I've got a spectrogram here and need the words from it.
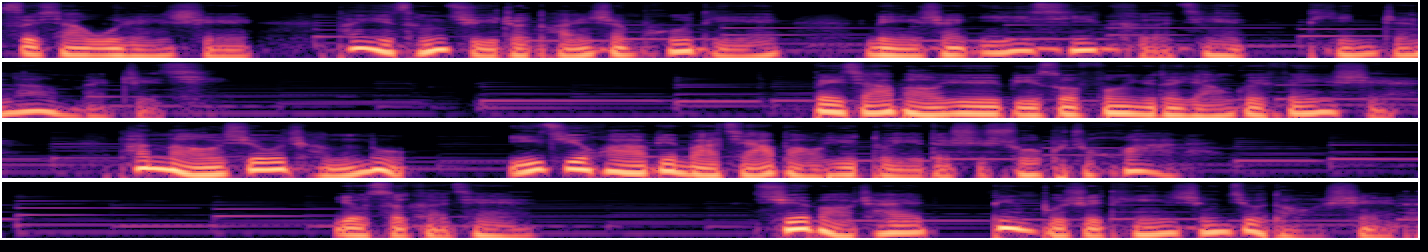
四下无人时，他也曾举着团扇扑蝶，脸上依稀可见天真浪漫之气。被贾宝玉比作风腴的杨贵妃时，他恼羞成怒，一句话便把贾宝玉怼的是说不出话来。由此可见，薛宝钗。并不是天生就懂事的。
